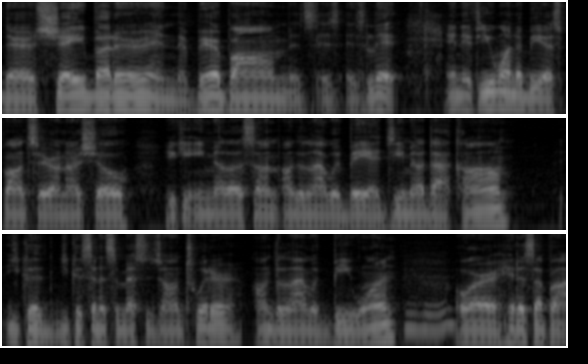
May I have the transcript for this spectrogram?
their shea butter and their bear balm is, is, is lit. And if you want to be a sponsor on our show, you can email us on underline with bay at gmail.com. You could you could send us a message on Twitter underline with B1 mm-hmm. or hit us up on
